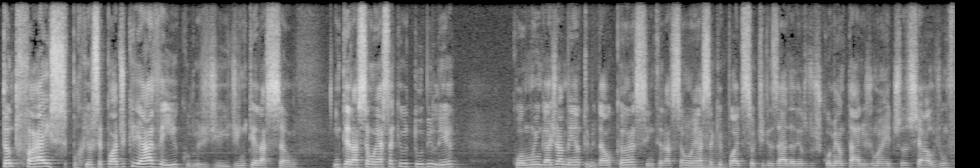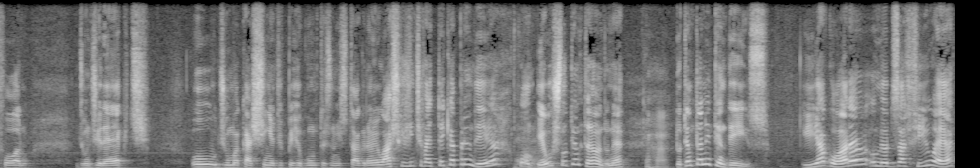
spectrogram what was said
tanto faz, porque você pode criar veículos de, de interação. Interação essa que o YouTube lê como engajamento e me dá alcance. Interação hum. essa que pode ser utilizada dentro dos comentários de uma rede social, de um fórum, de um direct ou de uma caixinha de perguntas no Instagram. Eu acho que a gente vai ter que aprender. É. Eu estou tentando, né? Estou uhum. tentando entender isso. E agora o meu desafio é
